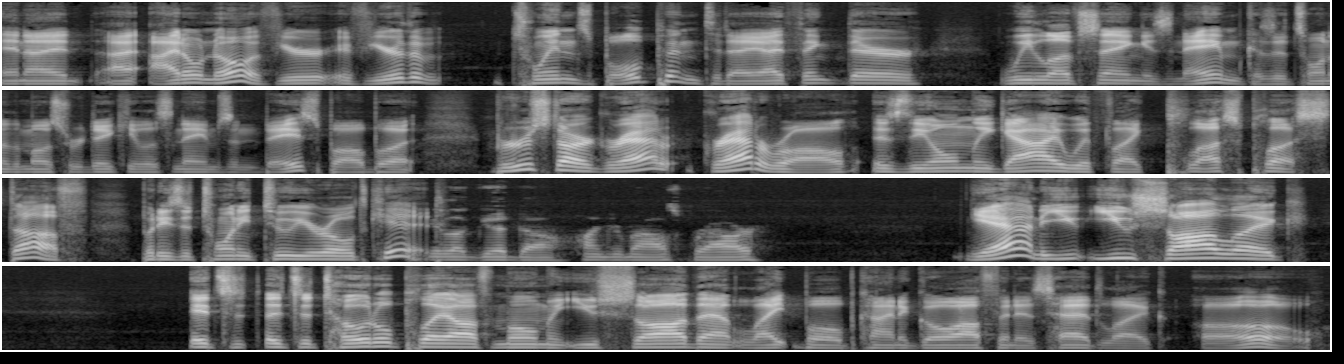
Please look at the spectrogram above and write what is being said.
and I, I I don't know if you're if you're the Twins bullpen today. I think they're we love saying his name because it's one of the most ridiculous names in baseball. But Brusdar Grad- Graterol is the only guy with like plus plus stuff, but he's a 22 year old kid. He looked good though, 100 miles per hour. Yeah, and you you saw like it's it's a total playoff moment. You saw that light bulb kind of go off in his head, like, oh,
